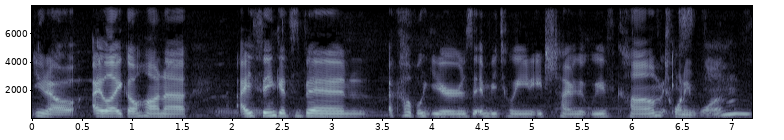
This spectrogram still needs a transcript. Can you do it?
you know, I like Ohana. I think it's been a couple years in between each time that we've come. 21?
